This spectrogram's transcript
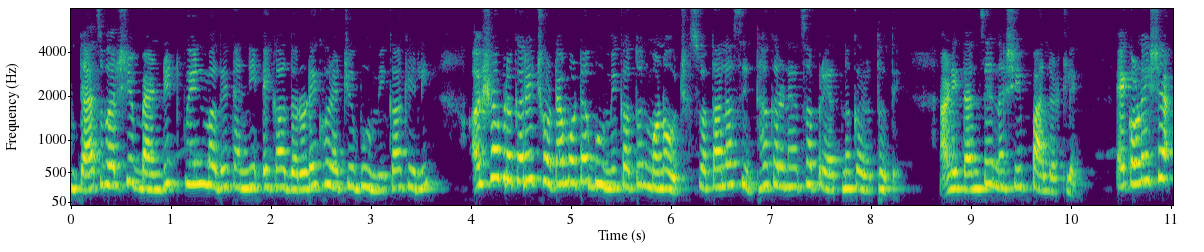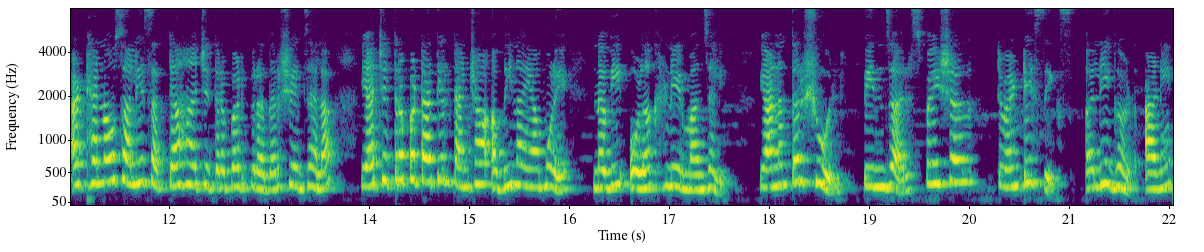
त्याच वर्षी बँडिट क्वीनमध्ये त्यांनी एका दरोडेखोऱ्याची भूमिका केली. अशा प्रकारे छोट्या मोठ्या भूमिकातून मनोज स्वतःला सिद्ध करण्याचा प्रयत्न करत होते आणि त्यांचे नशीब पालटले. एकोणीसशे अठ्ठ्याण्णव साली सत्या हा चित्रपट प्रदर्शित झाला. या चित्रपटातील त्यांच्या अभिनयामुळे नवी ओळख निर्माण झाली. यानंतर Shool Pinjar special twenty six Aligarh आणि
